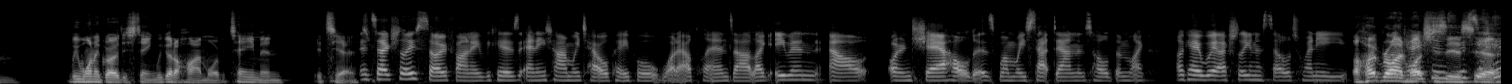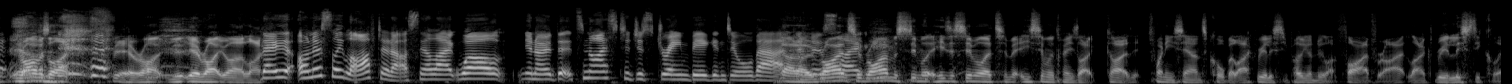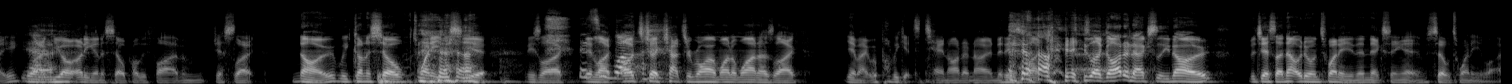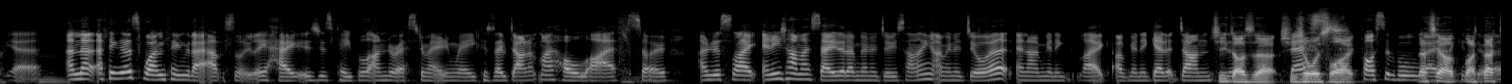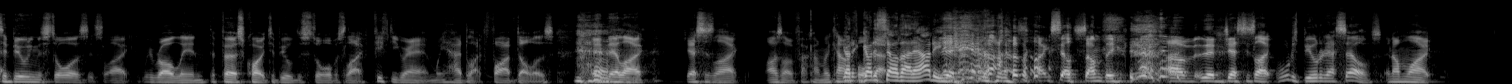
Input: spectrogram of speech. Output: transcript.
we want to grow this thing. We got to hire more of a team, and it's yeah, it's, It's actually so funny because anytime we tell people what our plans are, like even our own shareholders, when we sat down and told them, like, okay, we're actually going to sell 20. I hope Ryan watches locations this. Yeah, year." Ryan was like, yeah, right, yeah, right, you are like. They honestly laughed at us. They're like, well, you know, it's nice to just dream big and do all that. No, And no. it's Ryan, so Ryan was similar. He's a similar to me. He's similar to me. He's like, guys, twenty sounds cool, but like realistically, probably gonna do like five, right? Like realistically, Yeah. like you're only gonna sell probably five. And just like, no, we're gonna sell twenty this year. And he's like, It's like, I ch- chat to Ryan one on one. I was like, yeah, mate, we'll probably get to ten. I don't know. And then he's like, he's like, I don't actually know. But just like, no, we're doing twenty. And then next thing, yeah, sell twenty. Like, Yeah. And that, I think that's one thing that I absolutely hate is just people underestimating me because they've done it my whole life. Mm. So I'm just like, anytime I say that I'm going to do something, I'm going to do it and I'm going to like, I'm going to get it done. she does that. She's always like, possible. That's how, like, back it. to building the stores. It's like we roll in. The first quote to build the store was like fifty grand. We had like five dollars, and they're like, Jess is like, I was like, fuck, I'm, we can't Got afford got to sell that Audi. Yeah, I was like, sell something. Um, then Jess is like, we'll just build it ourselves, and I'm like.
